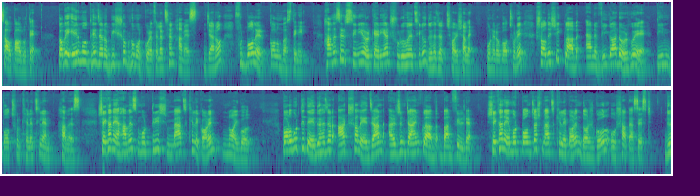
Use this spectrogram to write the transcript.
সাও পাওলোতে। তবে এর মধ্যে যেন বিশ্বভ্রমণ করে ফেলেছেন হামেস, যেন ফুটবলের কলম্বাস তিনি। হামেসের সিনিয়র ক্যারিয়ার শুরু হয়েছিল দুই হাজার ছয় সালে। পনেরো বছরে স্বদেশী ক্লাব অ্যান্ড ভিগাডোর হয়ে তিন বছর খেলেছিলেন হামেস। সেখানে হামেস মোট ত্রিশ ম্যাচ খেলে করেন নয় গোল। পরবর্তীতে দু হাজার আট সালে যান আর্জেন্টাইন ক্লাব বানফিল্ডে। সেখানে মোট পঞ্চাশ ম্যাচ খেলে করেন দশ গোল ও সাত অ্যাসিস্ট। দুই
